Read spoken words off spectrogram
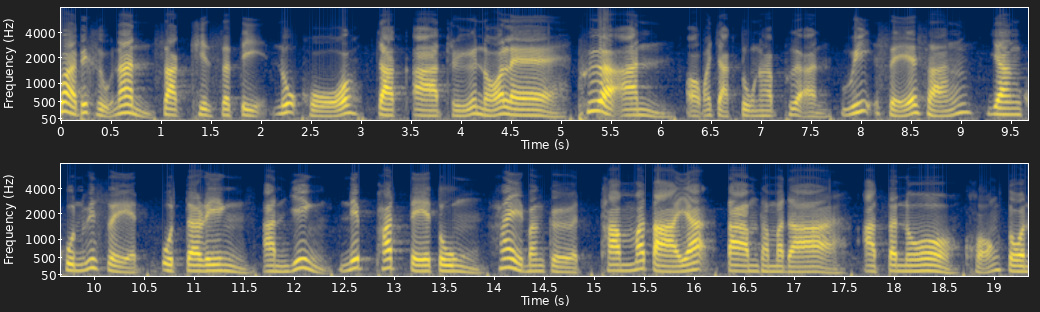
ว่าภิกษุนั่น สักขิตสตินุโขจักอาจหรือหนอแล เพื่ออันออกมาจากตุงนะครับ เพื่ออัน วิเสสังยังคุณวิเศษ อุตริง อันยิ่ง นิพพัตเตตุง ให้บังเกิด ธรรมตายะตามธรรมดา อัตโนของตน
